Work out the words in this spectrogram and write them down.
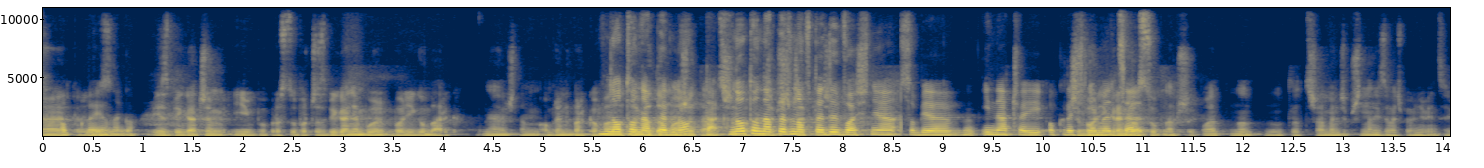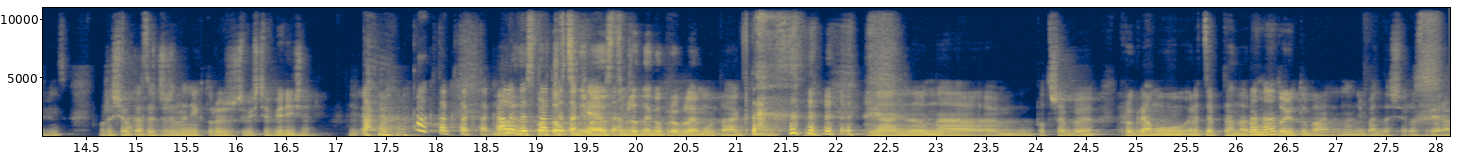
e, obklejonego. jest biegaczem i po prostu podczas biegania boli, go bark, czy tam obręcz barkowa, No to na wiadomo, pewno, tak. No to na pewno wtedy właśnie sobie inaczej Czy określimy cel. kręgosłup na przykład, no, no to trzeba będzie przeanalizować pewnie więcej, więc może się Tak. okazać, że na niektórych rzeczywiście w bieliźnie. Tak, tak, tak, tak. No, ale wystarczy takie. nie mają z tym żadnego problemu, tak. Więc, e, ja no, na potrzeby programu Recepta na ruch Aha. do YouTube'a no, nie będę się rozbierał,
